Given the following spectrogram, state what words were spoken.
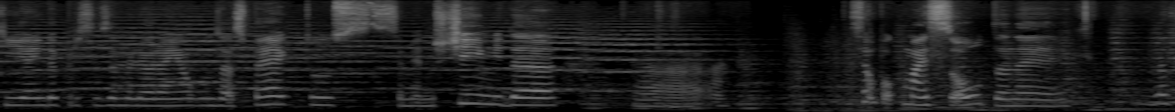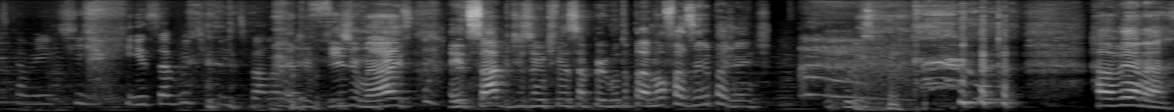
que ainda precisa melhorar em alguns aspectos, ser menos tímida, uh, ser um pouco mais solta, né? basicamente isso. É muito difícil falar. É difícil demais. A gente sabe disso, a gente fez essa pergunta para não fazerem pra gente. É por isso. Ravena,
